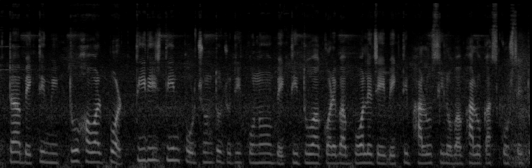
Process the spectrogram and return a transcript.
একটা ব্যক্তি মৃত্যু হওয়ার পর তিরিশ দিন পর্যন্ত যদি কোনো ব্যক্তি দোয়া করে বা বলে যে, এই ব্যক্তি ভালো ছিল বা ভালো কাজ করছে তো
